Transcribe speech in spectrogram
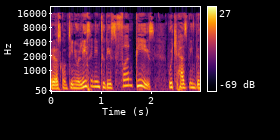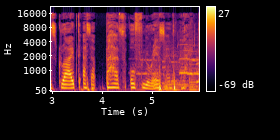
Let us continue listening to this fun piece, which has been described as a bath of fluorescent light.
